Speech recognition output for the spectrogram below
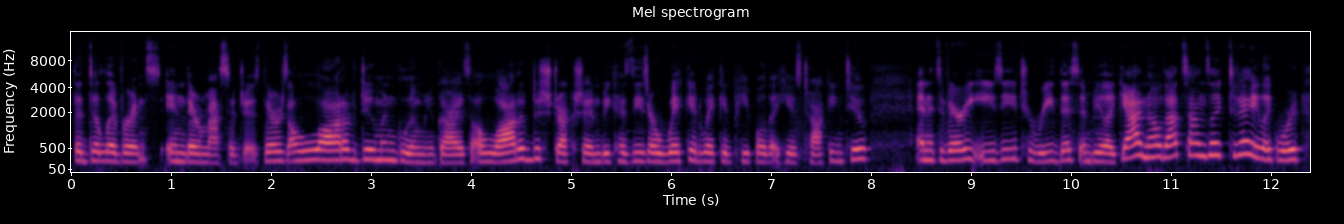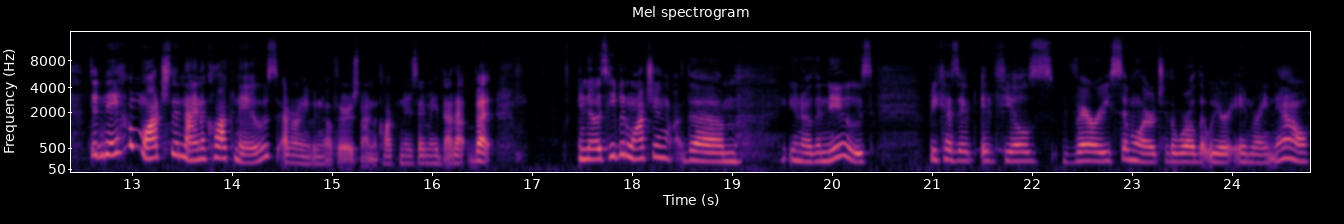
the deliverance in their messages. There's a lot of doom and gloom, you guys, a lot of destruction because these are wicked, wicked people that he is talking to. And it's very easy to read this and be like, yeah, no, that sounds like today. Like, we're, did Nahum watch the nine o'clock news? I don't even know if there's nine o'clock news. I made that up. But, you know, has he been watching the, um, you know, the news? Because it, it feels very similar to the world that we are in right now.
